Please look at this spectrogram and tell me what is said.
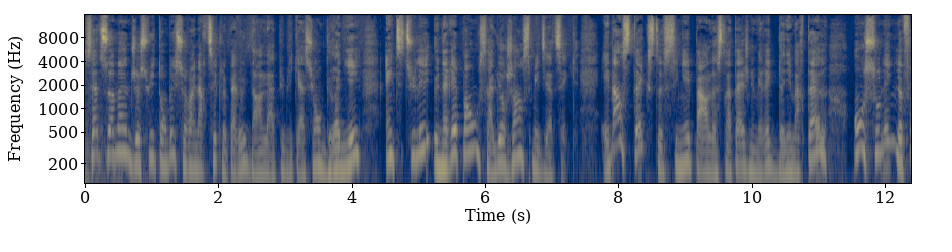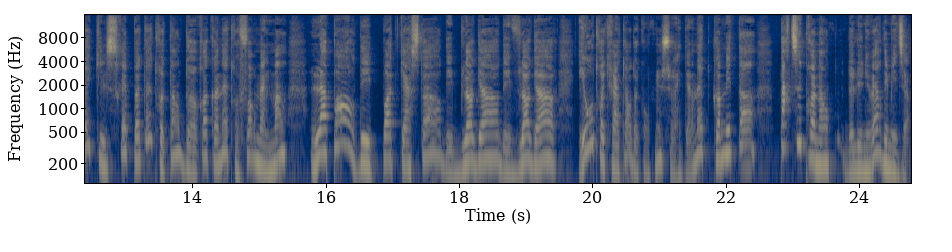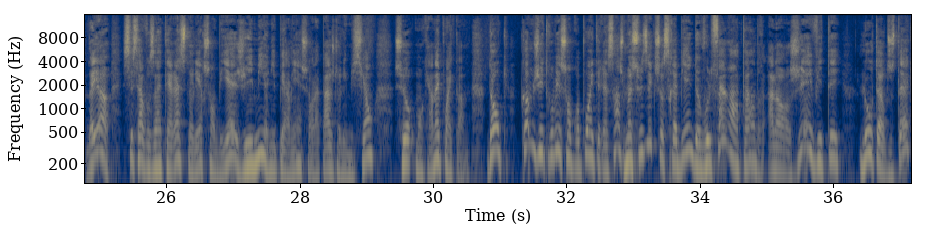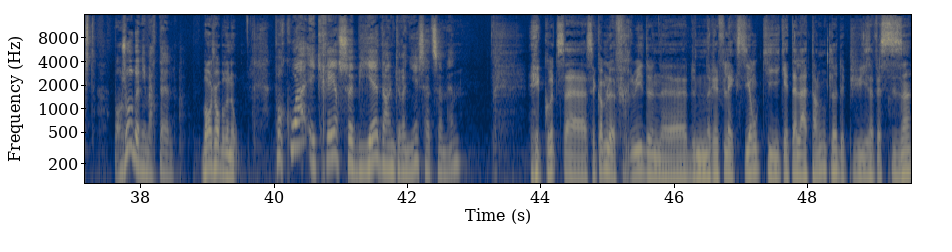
Cette semaine, je suis tombé sur un article paru dans la publication Grenier intitulé Une réponse à l'urgence médiatique. Et dans ce texte, signé par le stratège numérique Denis Martel, on souligne le fait qu'il serait peut-être temps de reconnaître formellement l'apport des podcasteurs, des blogueurs, des vlogueurs et autres créateurs de contenu sur Internet comme étant partie prenante de l'univers des médias. D'ailleurs, si ça vous intéresse de lire son billet, j'ai mis un hyperlien sur la page de l'émission sur moncarnet.com. Donc, comme j'ai trouvé son propos intéressant, je me suis dit que ce serait bien de vous le faire entendre. Alors, j'ai invité l'auteur du texte. Bonjour, Denis Martel. Bonjour, Bruno. Pourquoi écrire ce billet dans le grenier cette semaine? Écoute, ça, c'est comme le fruit d'une, euh, d'une réflexion qui, qui était latente là, depuis, ça fait six ans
